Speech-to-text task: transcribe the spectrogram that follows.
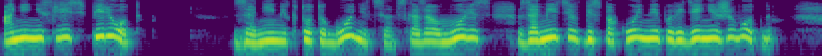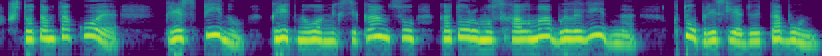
они неслись вперед. «За ними кто-то гонится», — сказал Морис, заметив беспокойное поведение животных. «Что там такое?» «Креспину!» — крикнул он мексиканцу, которому с холма было видно, кто преследует табун.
